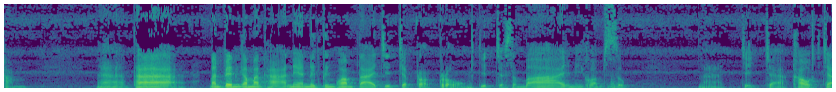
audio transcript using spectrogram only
ทำนะถ้ามันเป็นกรรมฐานเนี่ยนึกถึงความตายจิตจะปลอดโปร่ง จิตจะสบายมีความสุขนะจิตจะเข้าใจ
